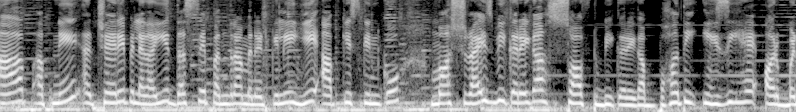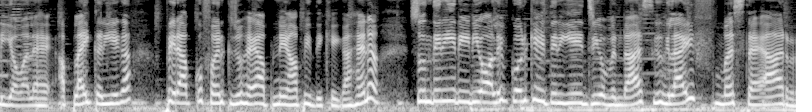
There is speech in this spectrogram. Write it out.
आप अपने चेहरे पे लगाइए 10 से 15 मिनट के लिए। ये आपकी स्किन को मॉइस्चराइज भी करेगा सॉफ्ट भी करेगा। बहुत ही ईजी है और बढ़िया वाला है। अप्लाई करिएगा फिर आपको फ़र्क जो है अपने आप ही दिखेगा, है ना? सुनते रहिए रेडियो, ऑलिव कोर कहते रहिए जियो बिंदास लाइफ मस्त है यार।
